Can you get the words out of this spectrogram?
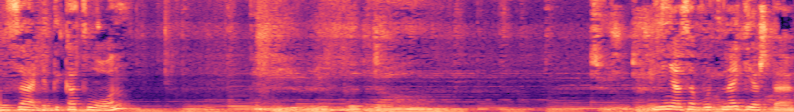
тренинг-зале «Декатлон». Меня зовут Надежда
